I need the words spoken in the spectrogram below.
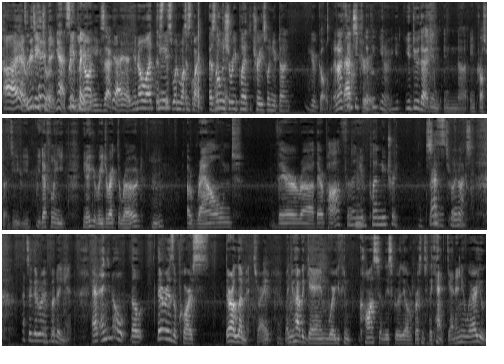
Ah, yeah, It's repaving. Yeah, so you Repaving, know exactly. Yeah, yeah. You know what? This You this one wasn't as, quite. As quite long as you replant the trees when you're done, you're golden. And I That's think you. I think you know you, you do that in in uh, in Crossroads. You, you you definitely you know you redirect the road Mm-hmm. around their uh, their path, and then you plant a new tree. It's, uh, That's- really nice. That's a good way of putting it. And and you know though there is of course there are limits, right? When you have a game where you can constantly screw the other person so they can't get anywhere, you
